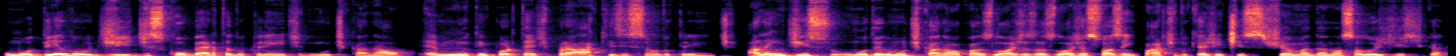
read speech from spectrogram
O modelo de descoberta do cliente do multicanal é muito importante para a aquisição do cliente. Além disso, o modelo multicanal com as lojas, as lojas fazem parte do que a gente chama da nossa logística,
